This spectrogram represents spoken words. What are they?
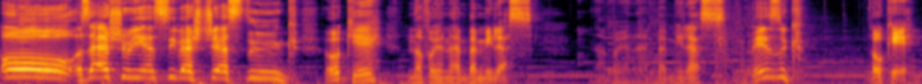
Ó, oh, az első ilyen szíves csesztünk. Oké, okay. na vajon ebben mi lesz? Na vajon ebben mi lesz? Nézzük. Oké, okay.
